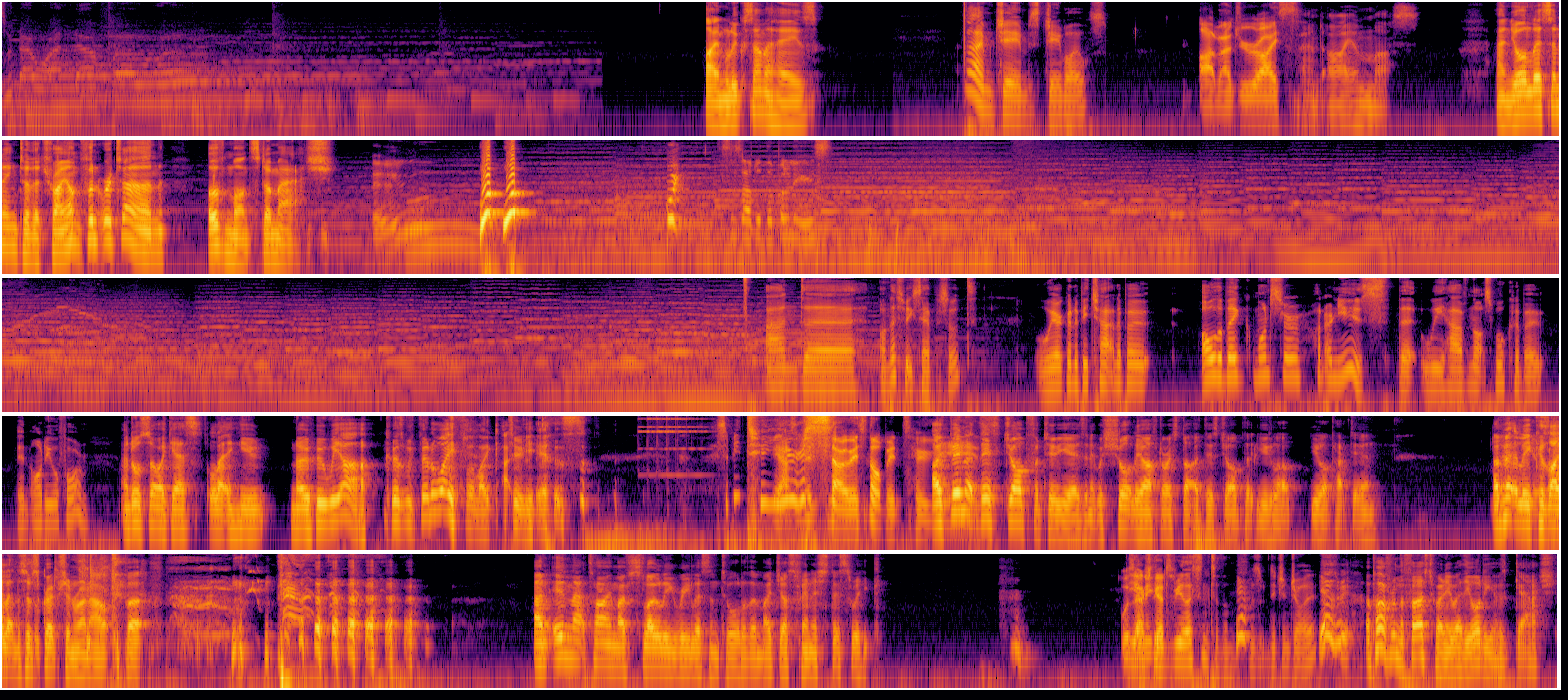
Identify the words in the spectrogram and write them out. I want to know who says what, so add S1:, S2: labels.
S1: A wonderful world.
S2: I'm Luke Summerhaze.
S3: I'm James J. Boyles.
S4: I'm Andrew Rice.
S5: And I am Mus.
S2: and you're listening to the triumphant return of Monster Mash.
S4: Ooh,
S2: Whoop whoop!
S4: this is under the police.
S3: And uh, on this week's episode, we are going to be chatting about all the big Monster Hunter news that we have not spoken about in audio form.
S2: And also, I guess, letting you know who we are, because we've been away for like two years.
S3: Has it been two
S4: It
S3: years?
S4: been- no, it's not been two.
S2: I've been at this job for two years, and it was shortly after I started this job that you lot, you lot packed it in. Admittedly, because I let the subscription run out, but. and in that time, I've slowly re listened to all of them. I just finished this week.
S4: Was
S3: you
S4: any
S3: actually
S4: good?
S3: re-listened to them?
S2: Yeah.
S3: Was, did you enjoy it?
S2: Yeah, it's really- apart from the first 20 where the audio's gash.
